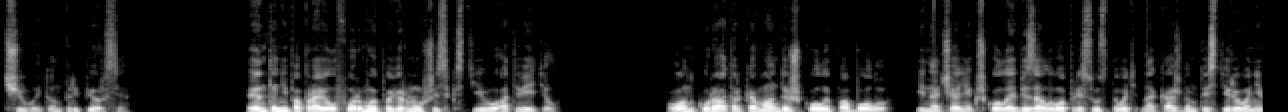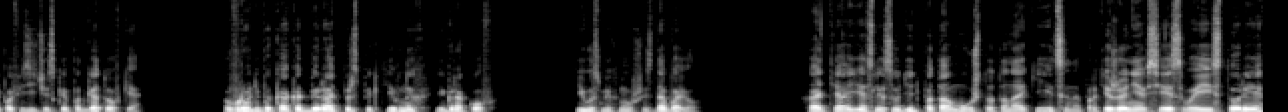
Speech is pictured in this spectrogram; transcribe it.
Чего это он приперся? Энтони поправил форму и, повернувшись к Стиву, ответил. Он куратор команды школы по болу, и начальник школы обязал его присутствовать на каждом тестировании по физической подготовке. Вроде бы как отбирать перспективных игроков и, усмехнувшись, добавил. Хотя, если судить по тому, что танакийцы на протяжении всей своей истории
